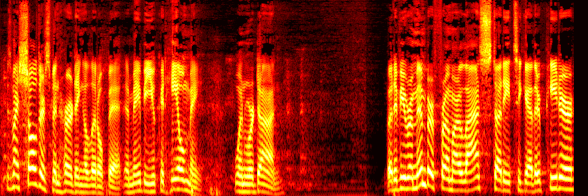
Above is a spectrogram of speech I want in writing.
because my shoulder's been hurting a little bit, and maybe you could heal me when we're done. But if you remember from our last study together, Peter,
